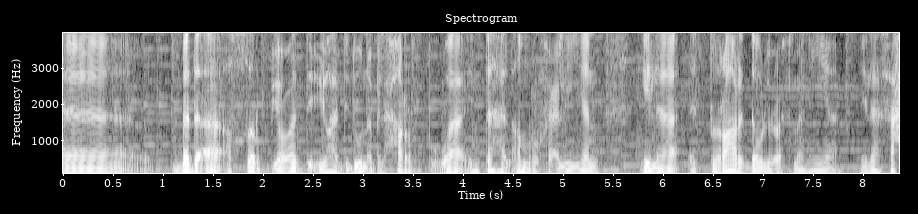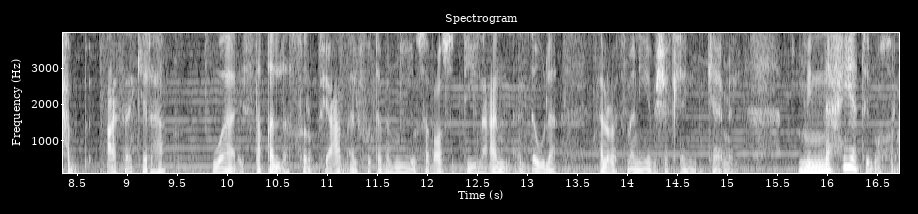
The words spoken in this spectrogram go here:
آه، بدأ الصرب يهددون بالحرب وانتهى الأمر فعليا إلى اضطرار الدولة العثمانية إلى سحب عساكرها واستقل الصرب في عام 1867 عن الدولة العثمانية بشكل كامل. من ناحية أخرى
